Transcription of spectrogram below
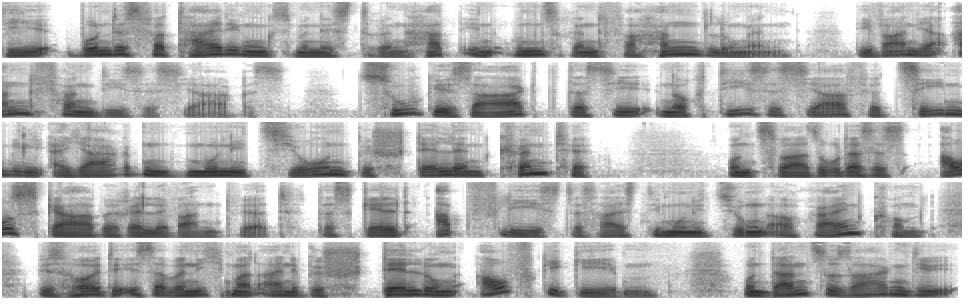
Die Bundesverteidigungsministerin hat in unseren Verhandlungen, die waren ja Anfang dieses Jahres, zugesagt, dass sie noch dieses Jahr für 10 Milliarden Munition bestellen könnte. und zwar so, dass es ausgaberelevant wird, das Geld abfließt, das heißt die Munition auch reinkommt. Bis heute ist aber nicht mal eine Bestellung aufgegeben. Und dann zu sagen, die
